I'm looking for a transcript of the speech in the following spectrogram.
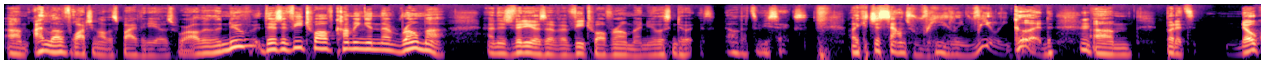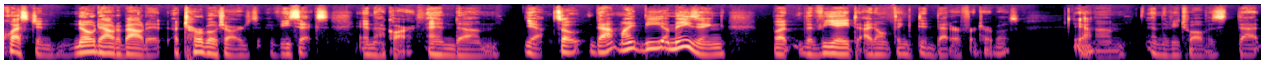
Um, I love watching all the spy videos where all the new there's a V12 coming in the Roma, and there's videos of a V12 Roma, and you listen to it. It's, no, that's a V6. Like it just sounds really, really good. Um, but it's no question, no doubt about it, a turbocharged V6 in that car. And um, yeah, so that might be amazing, but the V8 I don't think did better for turbos. Yeah. Um, and the V12 is that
